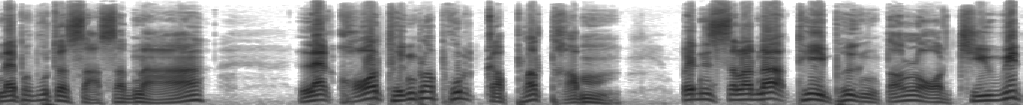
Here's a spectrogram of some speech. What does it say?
ในพระพุทธศาสนา และขอถึงพระพุทธกับพระธรรม เป็นสรณะที่พึ่งตลอดชีวิต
